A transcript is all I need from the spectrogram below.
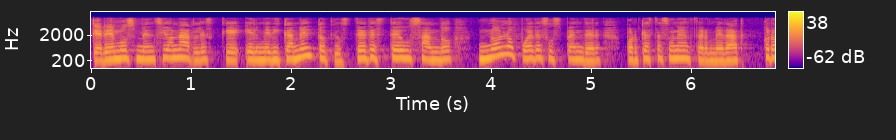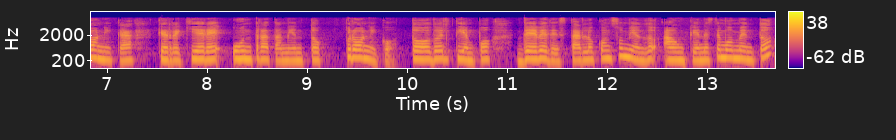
queremos mencionarles que el medicamento que usted esté usando no lo puede suspender porque esta es una enfermedad crónica que requiere un tratamiento crónico. Todo el tiempo debe de estarlo consumiendo, aunque en este momento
